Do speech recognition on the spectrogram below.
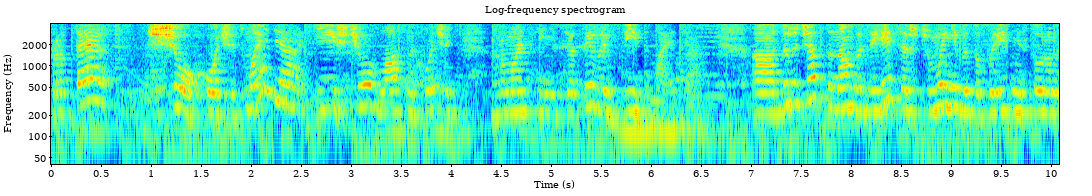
про те, що хочуть медіа і що власне хочуть громадські ініціативи від медіа. Дуже часто нам видається, що ми нібито по різні сторони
